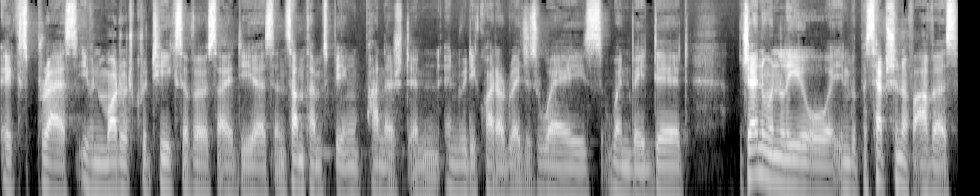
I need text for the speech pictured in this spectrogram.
express even moderate critiques of those ideas and sometimes being punished in, in really quite outrageous ways when they did genuinely or in the perception of others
